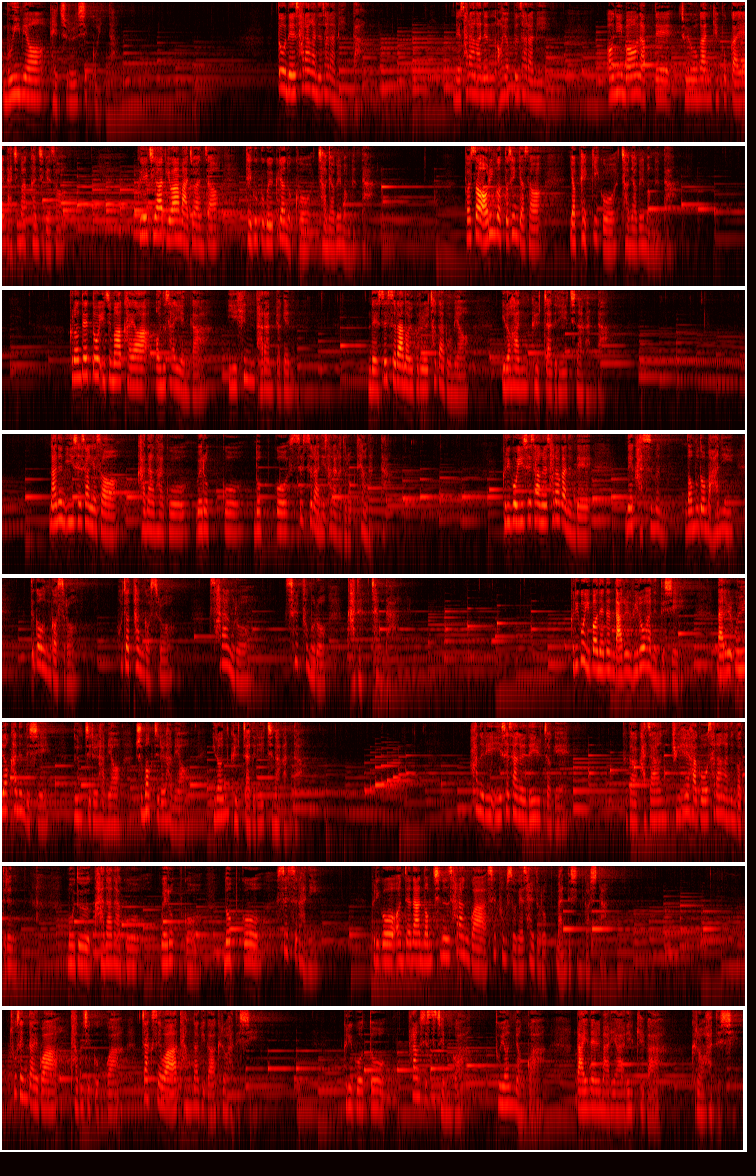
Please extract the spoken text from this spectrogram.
무이며 배추를 씻고 있다. 또 내 사랑하는 사람이 있다. 내 사랑하는 어여쁜 사람이 어니 먼 앞대 조용한 개포가의 나지막한 집에서 그의 지아비와 마주 앉아 대국국을 끓여놓고 저녁을 먹는다. 벌써 어린 것도 생겨서 옆에 끼고 저녁을 먹는다. 그런데 또 이지막하야 어느 사이엔가 이 흰 바람벽엔 내 쓸쓸한 얼굴을 쳐다보며 이러한 글자들이 지나간다. 나는 이 세상에서 가난하고 외롭고 높고 쓸쓸하니 살아가도록 태어났다. 그리고 이 세상을 살아가는데 내 가슴은 너무도 많이 뜨거운 것으로, 호젓한 것으로, 사랑으로, 슬픔으로 가득 찬다. 그리고 이번에는 나를 위로하는 듯이, 나를 울력하는 듯이 눈질을 하며 주먹질을 하며 이런 글자들이 지나간다. 하늘이 이 세상을 내일 적에 그가 가장 귀해하고 사랑하는 것들은 모두 가난하고 외롭고 높고 쓸쓸하니 그리고 언제나 넘치는 사랑과 슬픔 속에 살도록 만드신 것이다. 초생달과 바구지꽃과 짝새와 당나귀가 그러하듯이. 그리고 또 프랑시스 젠과 도연명과 라이넬 마리아 릴케가 그러하듯이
